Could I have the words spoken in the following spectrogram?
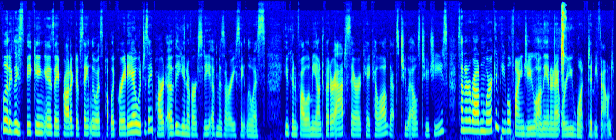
Politically Speaking is a product of St. Louis Public Radio, which is a part of the University of Missouri St. Louis. You can follow me on Twitter at Sarah K. Kellogg. That's two L's, two G's. Senator Rowden, where can people find you on the internet where you want to be found?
